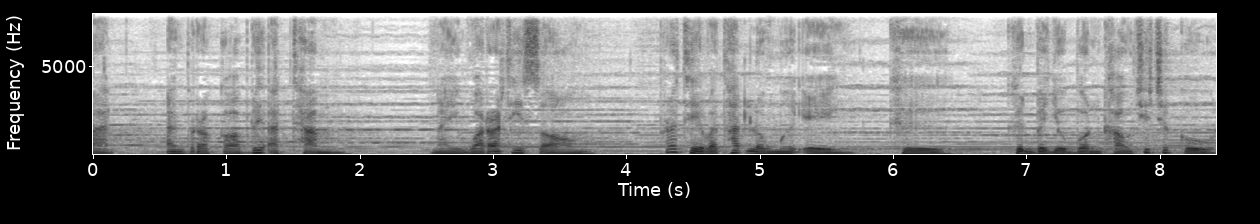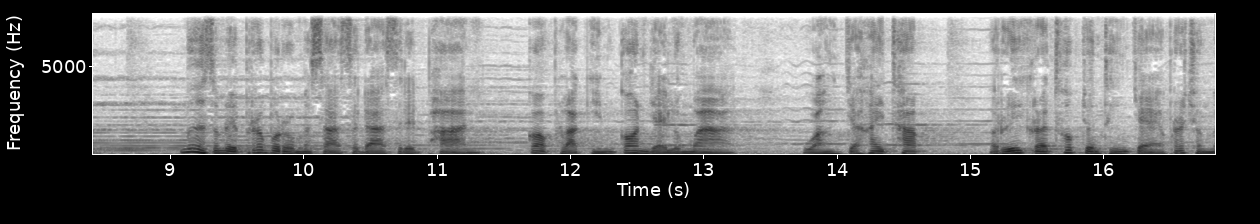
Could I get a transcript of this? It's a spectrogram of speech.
าทอันประกอบด้วยอัตธรรม ในวารที่สองพระเทวทัตลงมือเอง คือ ขึ้นไปอยู่บนเขาชิชกูดเมื่อสมเด็จพระบรมศาสดาเสด็จผ่าน ก็ผลักหินก้อนใหญ่ลงมา หวังจะให้ทับ หรือกระทบจนถึงแก่พระชนม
